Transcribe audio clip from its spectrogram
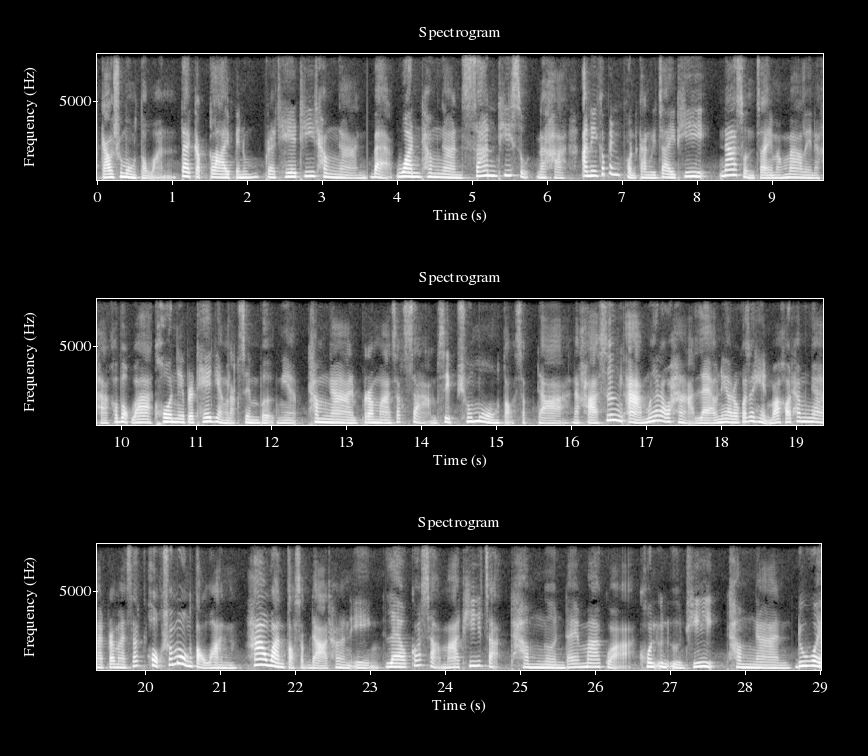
8-9 ชั่วโมงต่อวัน แต่กลับกลายเป็นประเทศที่ทำงานแบบวันทำงานสั้นที่สุดนะคะ อันนี้ก็เป็นผลการวิจัยที่น่าสนใจมาก ๆ เลยนะคะ เขาบอกว่าคนในประเทศอย่างลักเซมเบิร์กเนี่ยทำงานประมาณสัก 30 ชั่วโมงต่อสัปดาห์นะคะ ซึ่งอ่าเมื่อเราหารแล้วเนี่ยเราก็จะเห็นว่าเขาทำงานประมาณสัก 6 ชั่วโมงต่อวัน 5 วันต่อสัปดาห์เท่านั้นเอง แล้วก็สามารถที่จะทำเงินได้มากกว่า คนอื่นๆที่ทำงานด้วย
